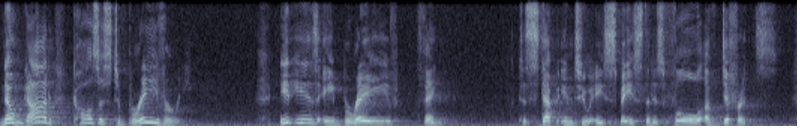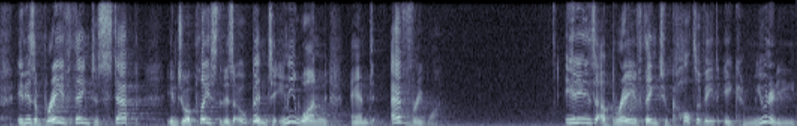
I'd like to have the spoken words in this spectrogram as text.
No, God calls us to bravery. It is a brave thing to step into a space that is full of difference. It is a brave thing to step into a place that is open to anyone and everyone. It is a brave thing to cultivate a community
